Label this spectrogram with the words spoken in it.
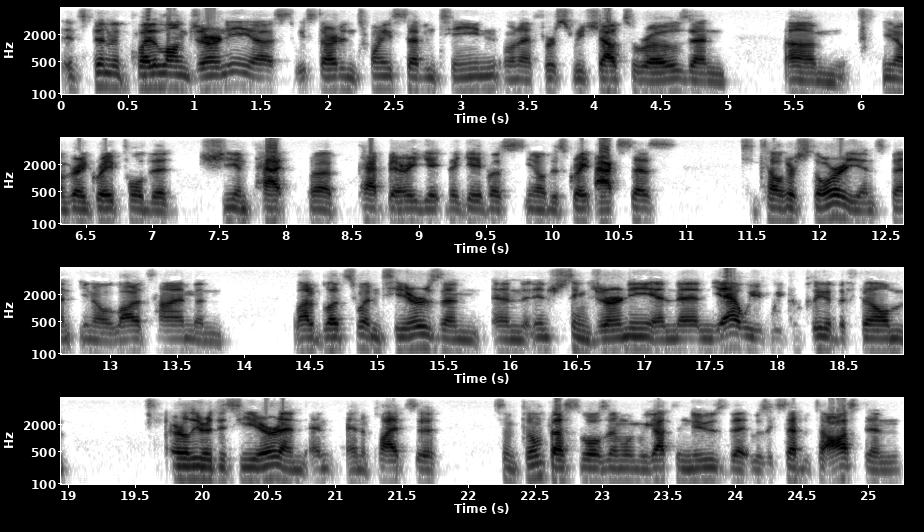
it's been a, quite a long journey. Uh, we started in 2017 when I first reached out to Rose, and um, you know, I'm very grateful that she and Pat uh, Pat Barry they gave us you know this great access to tell her story and spent you know a lot of time and a lot of blood, sweat, and tears and and an interesting journey. And then yeah, we we completed the film earlier this year and and and applied to some film festivals. And when we got the news that it was accepted to Austin,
